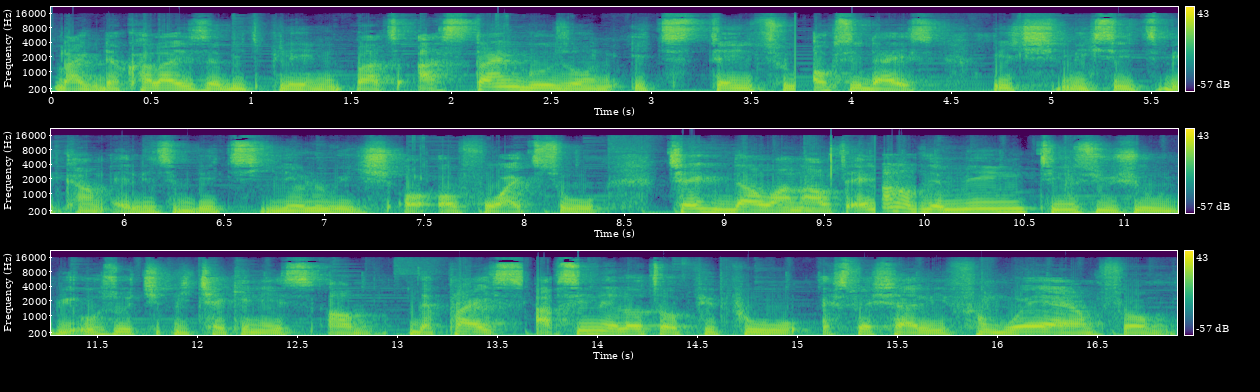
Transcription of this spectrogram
like the color is a bit plain but as time goes on it tends to oxidize which makes it become a little bit yellowish or off-white. So check that one out. And one of the main things you should be also be checking is um, the price. I've seen a lot of people especially from where i am from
